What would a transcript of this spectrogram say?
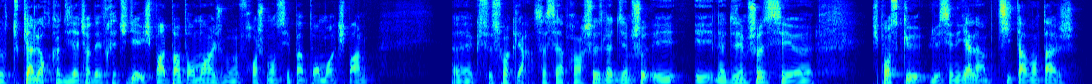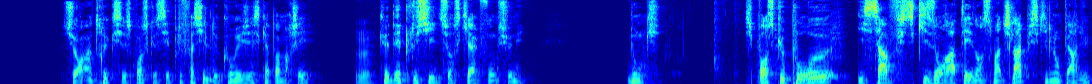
en tout cas leur candidature d'être étudiée. Et je parle pas pour moi, je, me- franchement, c'est pas pour moi que je parle. Euh, que ce soit clair. Ça, c'est la première chose. La deuxième chose, et, et la deuxième chose, c'est, euh, je pense que le Sénégal a un petit avantage sur un truc, c'est, je pense que c'est plus facile de corriger ce qui a pas marché Mm. que d'être lucide sur ce qui a fonctionné. Donc, je pense que pour eux, ils savent ce qu'ils ont raté dans ce match-là puisqu'ils l'ont perdu.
